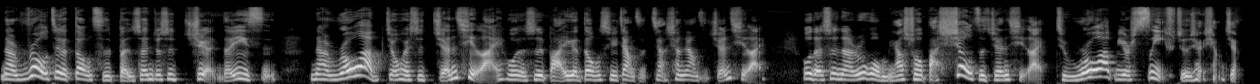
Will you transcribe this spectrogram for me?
那 roll 这个动词本身就是卷的意思，那 roll up 就会是卷起来，或者是把一个东西这样子，这样像这样子卷起来，或者是呢，如果我们要说把袖子卷起来，to roll up your sleeve 就是像像这样。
